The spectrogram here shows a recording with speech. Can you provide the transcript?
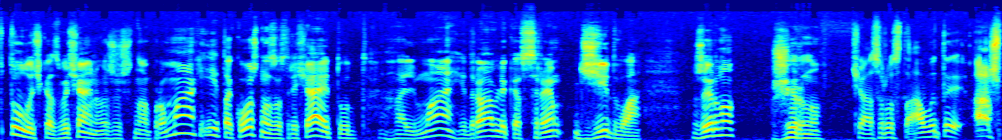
Втулочка, звичайно ж, на промах. І також нас зустрічає тут гальма, гідравліка SRAM G2. Жирно? Жирно. Час розставити аж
